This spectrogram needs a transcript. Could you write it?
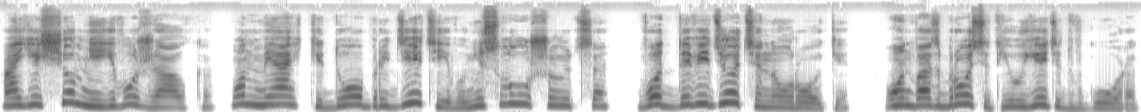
А еще мне его жалко. Он мягкий, добрый, дети его не слушаются. Вот доведете на уроки, он вас бросит и уедет в город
